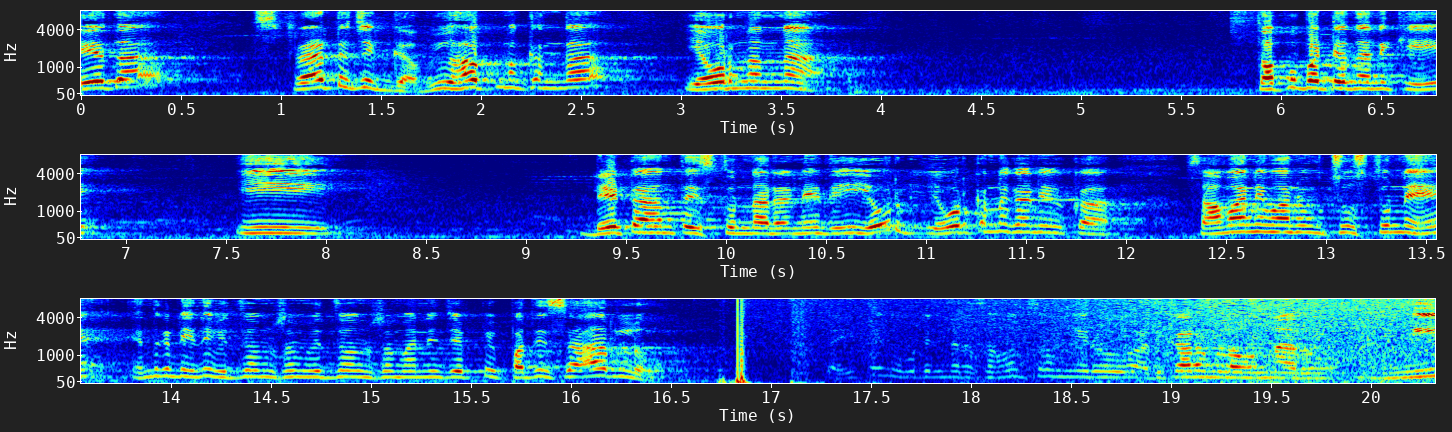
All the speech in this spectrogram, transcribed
లేదా స్ట్రాటజిక్గా వ్యూహాత్మకంగా ఎవరినన్నా తప్పు పట్టేదానికి ఈ డేటా అంత ఇస్తున్నారనేది ఎవరు ఎవరికన్నా కానీ ఒక సామాన్య మనం చూస్తూనే ఎందుకంటే ఇది విధ్వంసం విధ్వంసం అని చెప్పి పదిసార్లు. అయితే ఒకటిన్నర సంవత్సరం మీరు అధికారంలో ఉన్నారు. మీ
